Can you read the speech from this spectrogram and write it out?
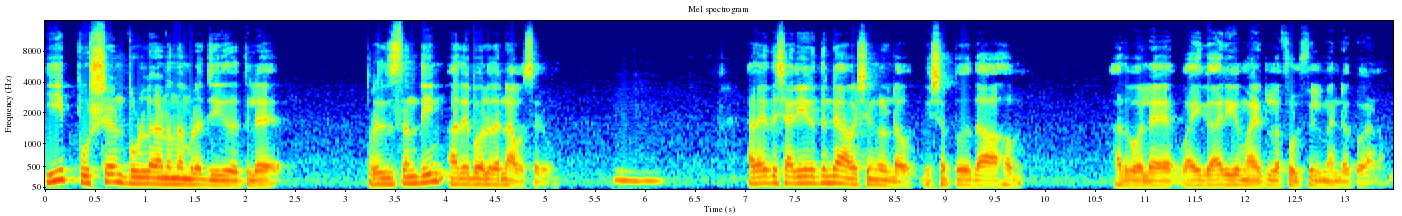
ഈ പുഷൻ പുള്ളാണ് നമ്മുടെ ജീവിതത്തിലെ പ്രതിസന്ധിയും അതേപോലെ തന്നെ അവസരവും. അതായത് ശരീരത്തിന്റെ ആവശ്യങ്ങളുണ്ടാവും. വിശപ്പ് ദാഹം അതുപോലെ വൈകാരികമായിട്ടുള്ള ഫുൾഫിൽമെന്റ് ഒക്കെ വേണം.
